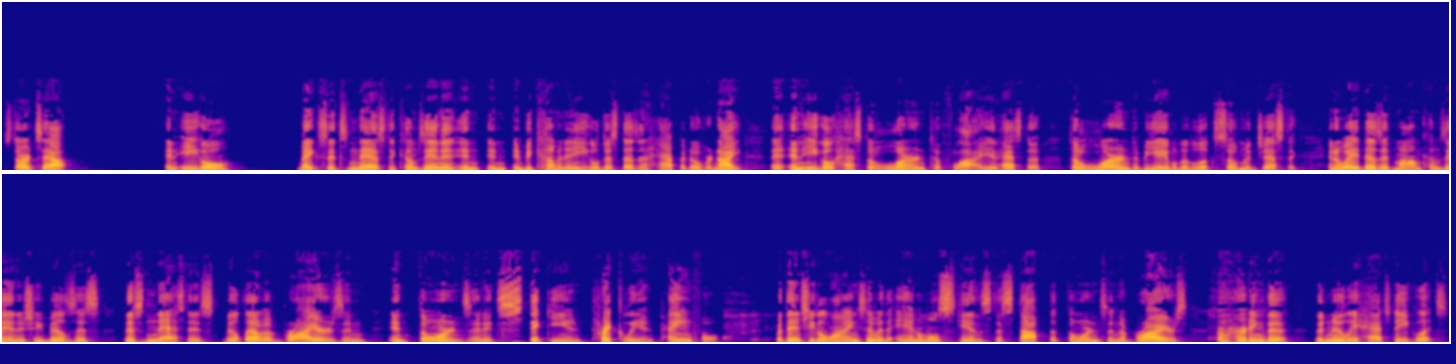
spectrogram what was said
starts out? An eagle makes its nest, it comes in, and, and, and, becoming an eagle just doesn't happen overnight. An eagle has to learn to fly, it has to, to learn to be able to look so majestic. And the way it does it, mom comes in and she builds this, this nest, and it's built out of briars and, and thorns, and it's sticky and prickly and painful. But then she lines it with animal skins to stop the thorns and the briars from hurting the, the newly hatched eaglets.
